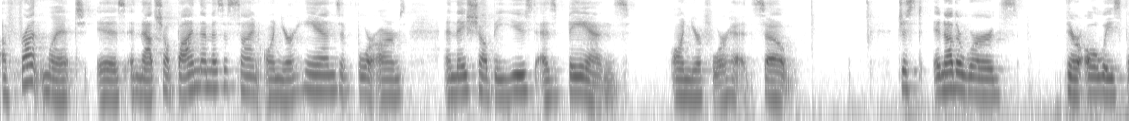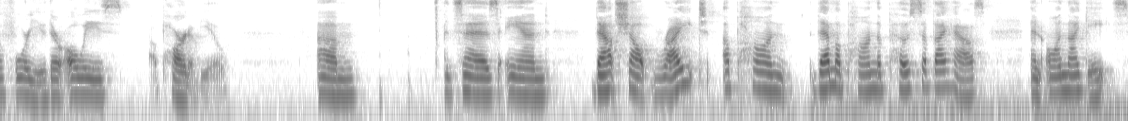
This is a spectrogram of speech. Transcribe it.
a frontlet is, and thou shalt bind them as a sign on your hands and forearms, and they shall be used as bands on your forehead. So just in other words, they're always before you, they're always a part of you. Um, it says, and thou shalt write upon them upon the posts of thy house and on thy gates.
